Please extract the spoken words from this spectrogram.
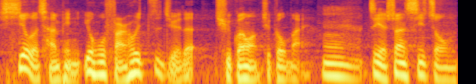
稀有的产品，用户反而会自觉的去官网去购买。嗯，这也算是一种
